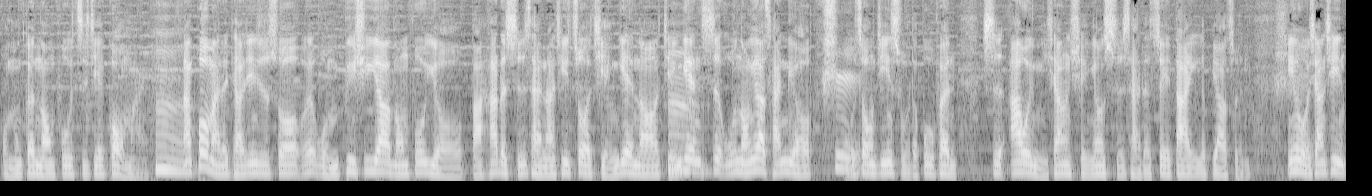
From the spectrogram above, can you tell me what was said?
我们跟农夫直接购买，嗯，那购买的条件就是说，诶，我们必须要农夫有把他的食材拿去做检验哦，检验是无农药残留，是。无重金属的部分，是阿维米香选用食材的最大一个标准，因为我相信。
